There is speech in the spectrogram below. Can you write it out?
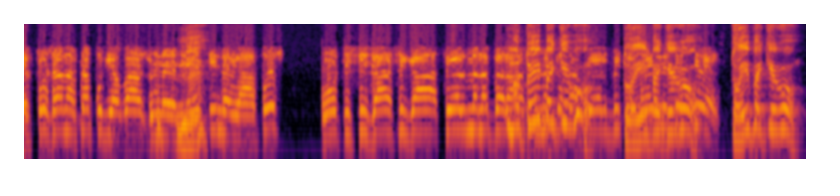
εκτός αν αυτά που διαβάζουμε εμείς Ναι. είναι λάθος, ότι σιγά σιγά θέλουμε να περάσουμε. Μα το είπα και κι τα εγώ. derby Το και είπα κι παίρνει εγώ. τέτοιες. Το είπα κι εγώ.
